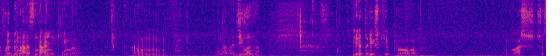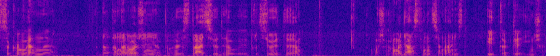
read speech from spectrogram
глибина знань, якими ем, вона наділена. Є трішки про ваше сокровенне дата народження, про реєстрацію, де ви працюєте, ваше громадянство, національність і таке інше.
